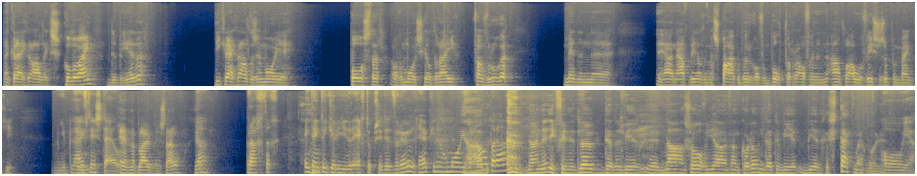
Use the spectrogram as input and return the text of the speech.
dan krijgt Alex Koelewijn, de beheerder, die krijgt altijd een mooie poster of een mooie schilderij van vroeger. Met een, ja, een afbeelding van Spakenburg of een botter of een aantal oude vissers op een bankje. Je blijft in stijl. En dan blijven we in stijl. Ja. Ja. Prachtig. Ik denk dat jullie er echt op zitten te verheugen. Heb je nog een mooie Ja, verhaal paraat? Nou, nee, ik vind het leuk dat het weer eh, na zoveel jaar van corona, dat er weer, weer gestart mag worden. Oh ja.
